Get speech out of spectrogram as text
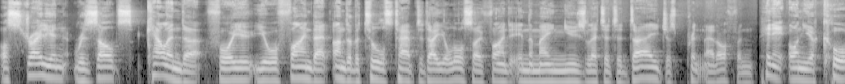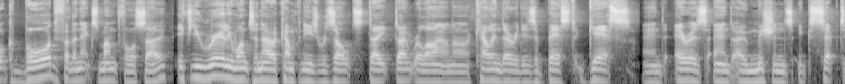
Australian results calendar for you. You will find that under the tools tab today. You'll also find it in the main newsletter today. Just print that off and pin it on your cork board for the next month or so. If you really want to know a company's results date, don't rely on our calendar. It is a best guess and errors and omissions accepted.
